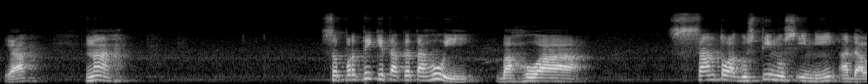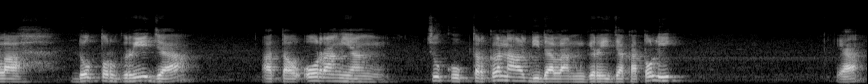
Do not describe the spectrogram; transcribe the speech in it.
Ya. Nah, seperti kita ketahui, bahwa Santo Agustinus ini adalah doktor gereja atau orang yang cukup terkenal di dalam gereja Katolik. Ya.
